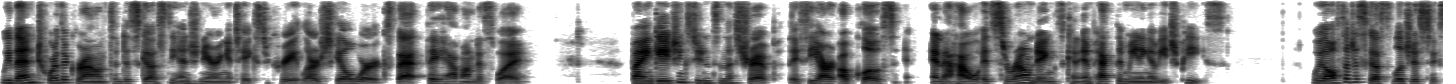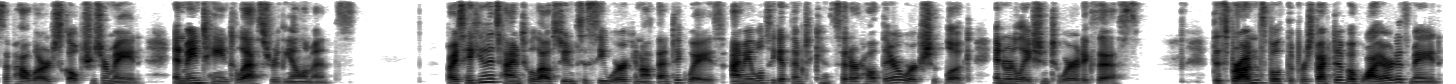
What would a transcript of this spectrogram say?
We then tour the grounds and discuss the engineering it takes to create large scale works that they have on display. By engaging students in this trip, they see art up close and how its surroundings can impact the meaning of each piece. We also discuss the logistics of how large sculptures are made and maintained to last through the elements. By taking the time to allow students to see work in authentic ways, I'm able to get them to consider how their work should look in relation to where it exists. This broadens both the perspective of why art is made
